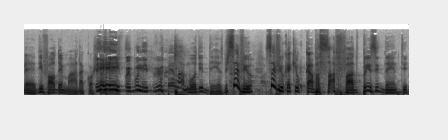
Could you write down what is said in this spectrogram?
É, de Valdemar da Costa Ei, Neto. foi bonito, viu? Pelo amor de Deus, bicho, você viu? Você viu o que é que o caba safado, presidente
